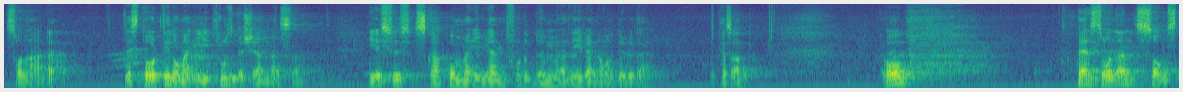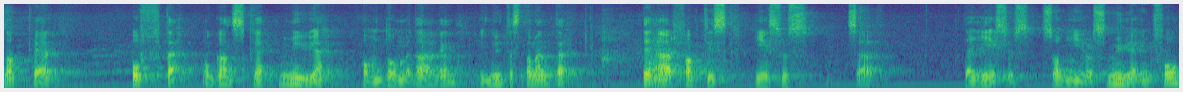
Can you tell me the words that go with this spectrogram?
Så är det. Det står till och med i trosbekännelsen. Jesus ska komma igen för att döma liven och döden. Och sant? Personen som snackar ofta och ganska mycket om domedagen i Nya Testamentet, det är faktiskt Jesus själv. Det är Jesus som ger oss nya info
